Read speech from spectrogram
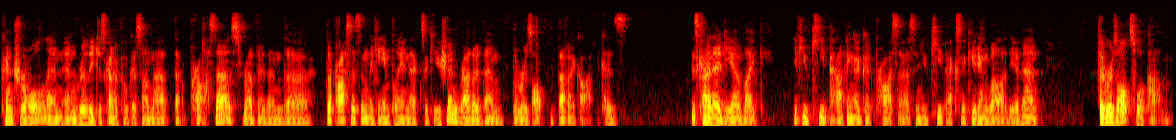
control and and really just kind of focus on that that process rather than the the process and the gameplay and the execution rather than the result that I got because it's kind of the idea of like if you keep having a good process and you keep executing well at the event, the results will come.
